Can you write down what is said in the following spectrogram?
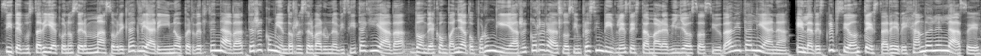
Si te gustaría conocer más sobre Cagliari y no perderte nada, te recomiendo reservar una visita guiada, donde acompañado por un guía recorrerás los imprescindibles de esta maravillosa ciudad italiana. En la descripción te estaré dejando el enlace.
